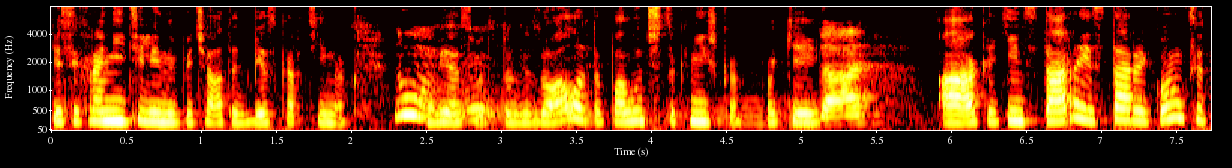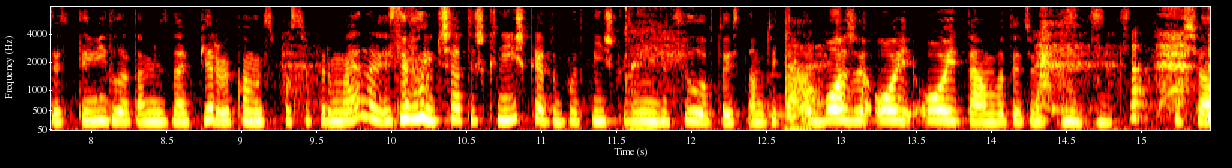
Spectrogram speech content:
если хранителей напечатать без картинок, ну, без вот этого визуала, то получится книжка, окей. Да, А какие-нибудь старые, старые комиксы, то есть ты видела, там, не знаю, первый комикс по Супермену, если вы напечатаешь книжку, это будет книжка для имбецилов, то есть там такие, Да. о боже, ой, ой, там вот эти...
